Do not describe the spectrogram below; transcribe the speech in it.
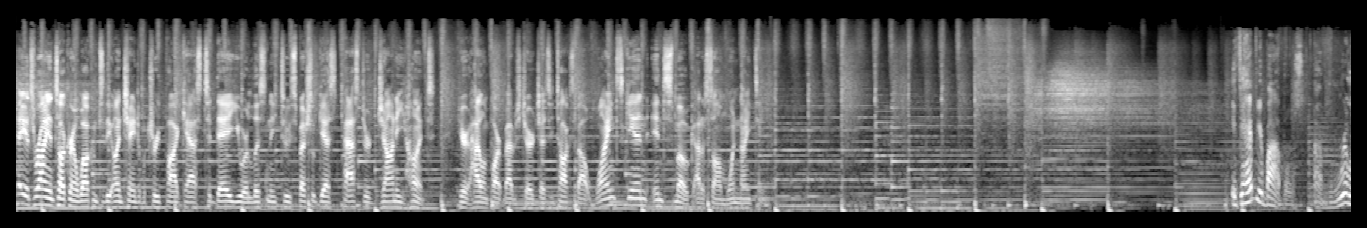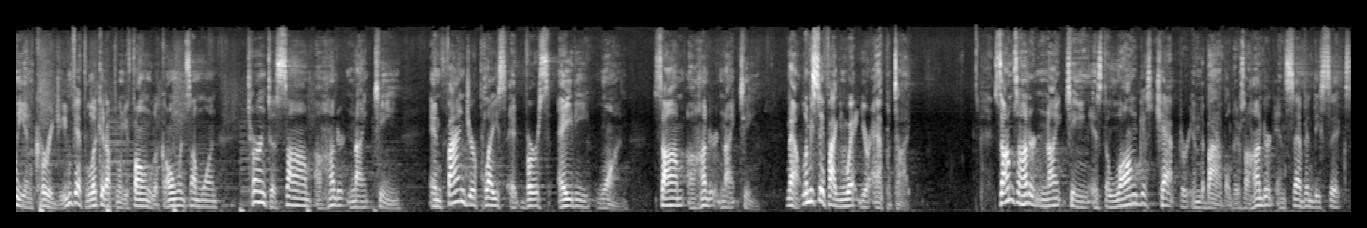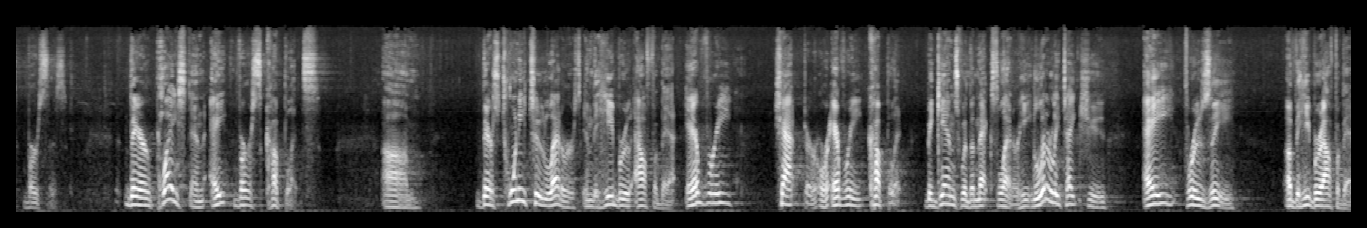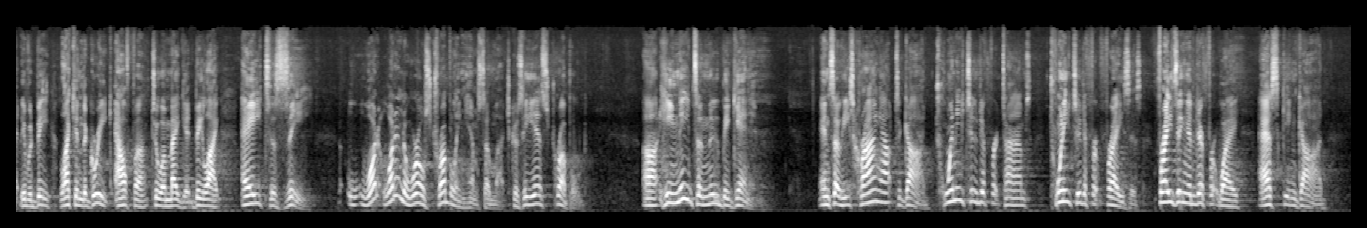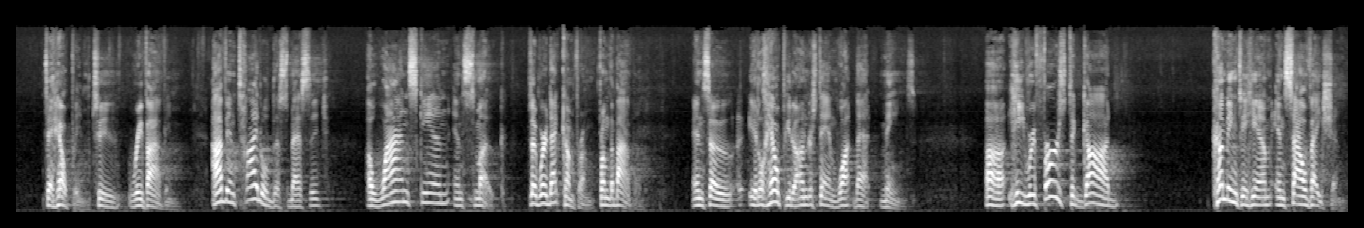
Hey, it's Ryan Tucker, and welcome to the Unchangeable Truth Podcast. Today, you are listening to special guest Pastor Johnny Hunt here at Highland Park Baptist Church as he talks about wineskin and smoke out of Psalm 119. If you have your Bibles, I really encourage you, even if you have to look it up on your phone, look on with someone, turn to Psalm 119 and find your place at verse 81. Psalm 119. Now, let me see if I can whet your appetite. Psalms 119 is the longest chapter in the Bible. There's 176 verses. They're placed in eight verse couplets. Um, there's 22 letters in the Hebrew alphabet. Every chapter or every couplet begins with the next letter. He literally takes you A through Z of the Hebrew alphabet. It would be like in the Greek, alpha to omega. It'd be like A to Z. What, what in the world's troubling him so much? Because he is troubled. Uh, he needs a new beginning. And so he's crying out to God 22 different times, 22 different phrases, phrasing in a different way, asking God to help him, to revive him. I've entitled this message, A Wineskin and Smoke. So, where'd that come from? From the Bible. And so it'll help you to understand what that means. Uh, he refers to God coming to him in salvation.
